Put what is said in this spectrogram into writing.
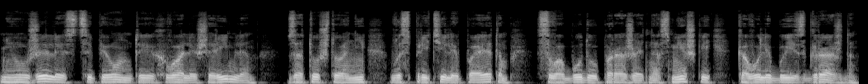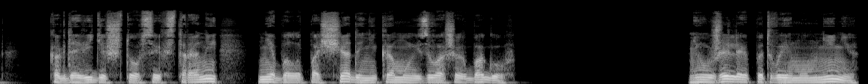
Неужели, Сципион, ты хвалишь римлян, за то, что они воспретили поэтам свободу поражать насмешкой кого-либо из граждан, когда видишь, что с их стороны не было пощады никому из ваших богов. Неужели, по твоему мнению,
